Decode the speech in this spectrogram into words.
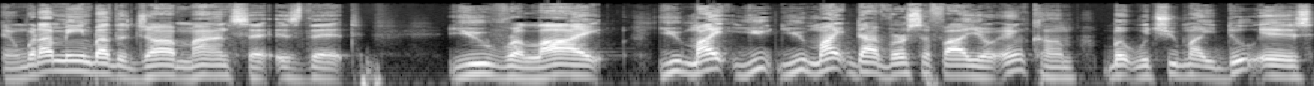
And what I mean by the job mindset is that you rely you might you you might diversify your income, but what you might do is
